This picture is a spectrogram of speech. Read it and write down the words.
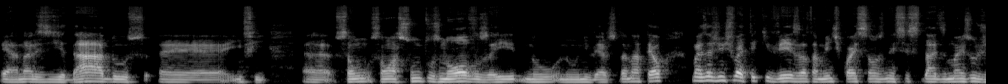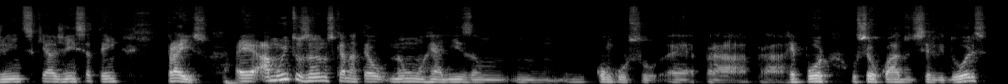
é, análise de dados, é, enfim, é, são, são assuntos novos aí no, no universo da Anatel, mas a gente vai ter que ver exatamente quais são as necessidades mais urgentes que a agência tem para isso. É, há muitos anos que a Anatel não realiza um, um concurso é, para repor o seu quadro de servidores.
